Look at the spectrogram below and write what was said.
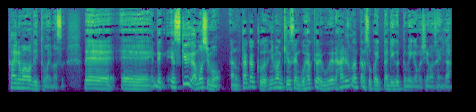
買いのままでいいと思います。で、えー、で、S q がもしも、あの、高く29,500よりも上で入りそうだったらそこは一旦リグってもいいかもしれませんが、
